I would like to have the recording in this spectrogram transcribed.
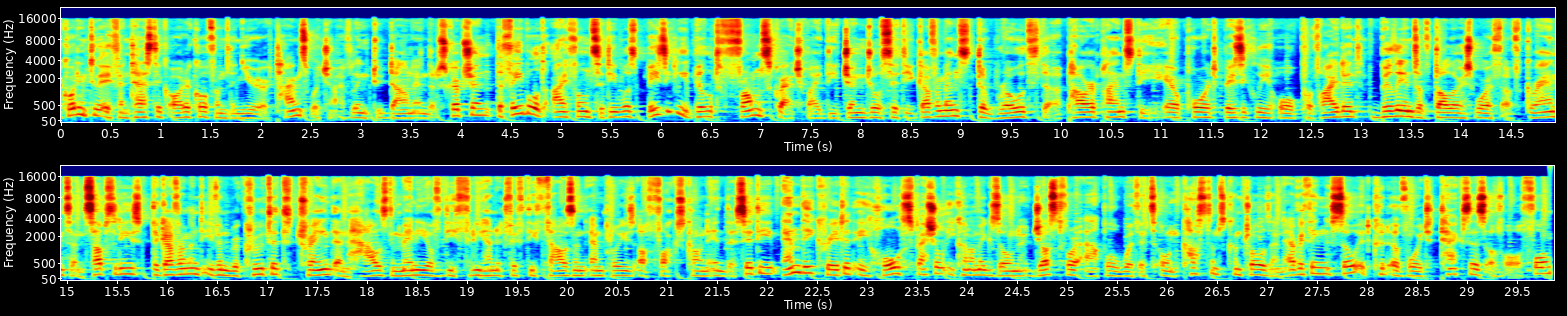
According to a fantastic article from the New York Times, which I've linked to down in the description, the fabled iPhone city was basically built from scratch by the Zhengzhou city governments, the roads, the power plants, the airport, basically all provided, billions of dollars worth of grants and subsidies. The government even recruited, trained and housed many of the 350,000 employees of Foxconn in the city, and they created a whole special economic zone just for Apple with its own customs controls and everything so it could avoid taxes of all forms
